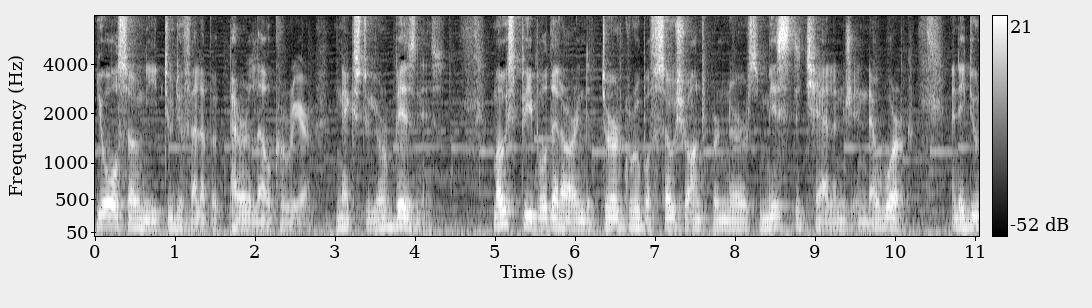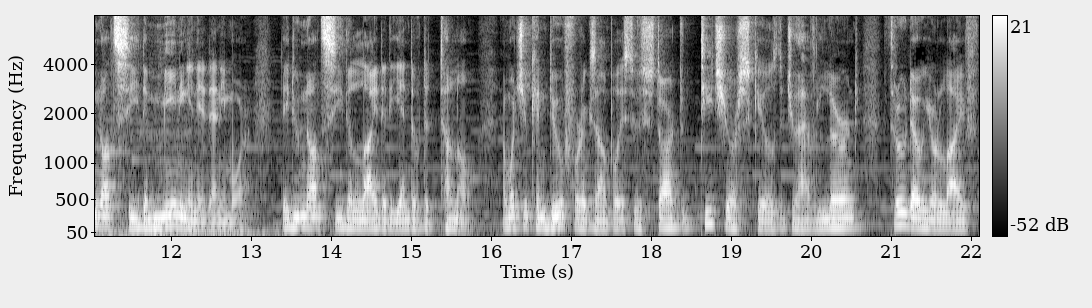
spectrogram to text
you also need to develop a parallel career next to your business most people that are in the third group of social entrepreneurs miss the challenge in their work and they do not see the meaning in it anymore. They do not see the light at the end of the tunnel. And what you can do, for example, is to start to teach your skills that you have learned throughout your life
